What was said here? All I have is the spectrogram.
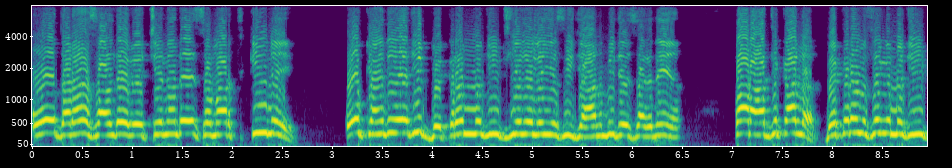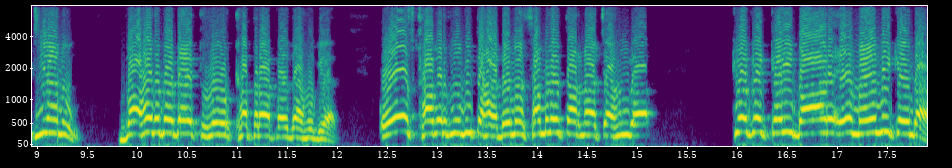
ਉਹ ਦਰਅਸਲ ਦੇ ਵਿੱਚ ਇਹਨਾਂ ਦੇ ਸਮਰਥਕੀ ਨੇ। ਉਹ ਕਹਿੰਦੇ ਆ ਜੀ ਵਿਕਰਮ ਮਜੀਠੀਏ ਦੇ ਲਈ ਅਸੀਂ ਜਾਨ ਵੀ ਦੇ ਸਕਦੇ ਹਾਂ। ਪਰ ਅੱਜ ਕੱਲ ਵਿਕਰਮ ਸਿੰਘ ਮਜੀਠੀਆ ਨੂੰ ਬਹੁਤ ਵੱਡਾ ਇੱਕ ਹੋਰ ਖਤਰਾ ਪੈਦਾ ਹੋ ਗਿਆ। ਉਸ ਖਬਰ ਨੂੰ ਵੀ ਤੁਹਾਡੇ ਮੈਂ ਸਾਹਮਣੇ ਧਰਨਾ ਚਾਹੂੰਗਾ, ਕਿਉਂਕਿ ਕਈ ਵਾਰ ਇਹ ਮੈਂ ਨਹੀਂ ਕਹਿੰਦਾ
